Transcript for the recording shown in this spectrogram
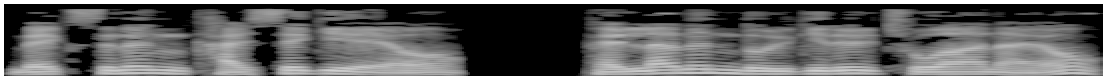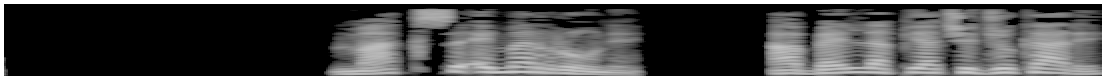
맥스는 갈색이에요. 벨라는 놀기를 좋아하나요? Max è marrone. A Bella piace giocare?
